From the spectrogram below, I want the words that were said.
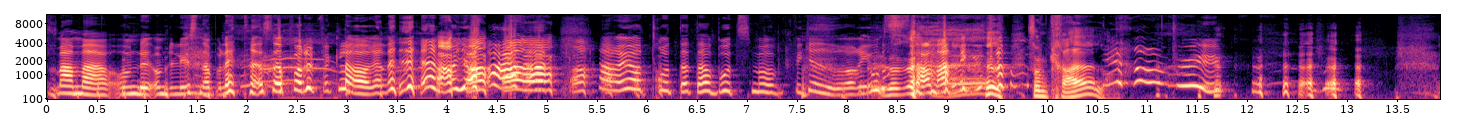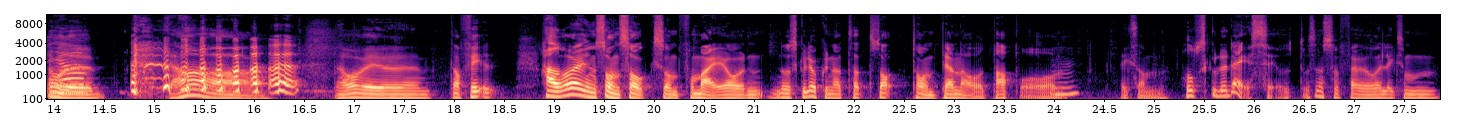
Mamma, om du, om du lyssnar på detta så får du förklara det igen. För jag, här har jag trott att det har bott små figurer i ostarna. Liksom. som krälar. Ja. Ja. Där har vi ju- där Här jag ju en sån sak som för mig, och nu skulle jag kunna ta, ta, ta en penna och ett papper och Mm. liksom, hur skulle det se ut? Och sen så får jag liksom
